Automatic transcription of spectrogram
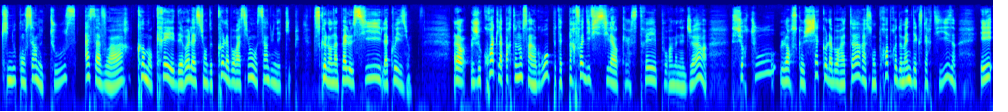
qui nous concerne tous, à savoir comment créer des relations de collaboration au sein d'une équipe, ce que l'on appelle aussi la cohésion. Alors, je crois que l'appartenance à un groupe peut être parfois difficile à orchestrer pour un manager, surtout lorsque chaque collaborateur a son propre domaine d'expertise et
